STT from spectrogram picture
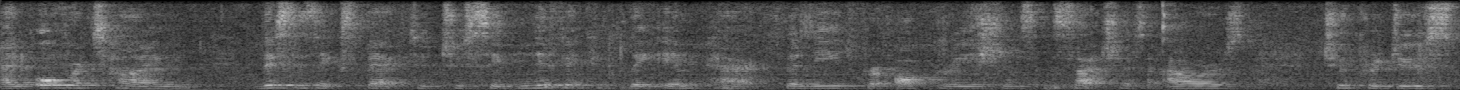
And over time, this is expected to significantly impact the need for operations such as ours to produce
